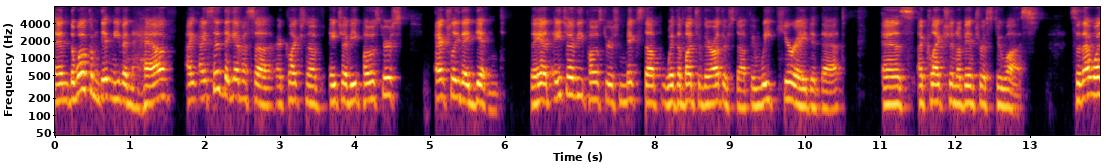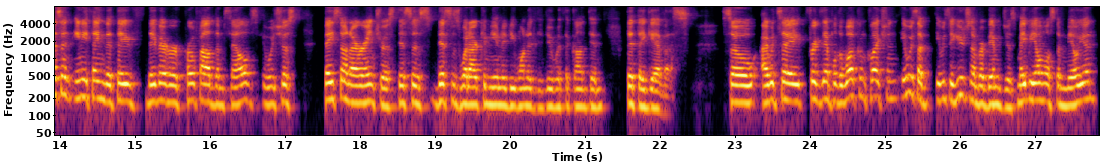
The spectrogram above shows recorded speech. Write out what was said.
And the Wellcome didn't even have, I, I said they gave us a, a collection of HIV posters. Actually, they didn't. They had HIV posters mixed up with a bunch of their other stuff, and we curated that as a collection of interest to us. So that wasn't anything that they've they've ever profiled themselves. It was just based on our interest. This is this is what our community wanted to do with the content that they gave us. So I would say, for example, the Wellcome collection, it was a it was a huge number of images, maybe almost a million.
